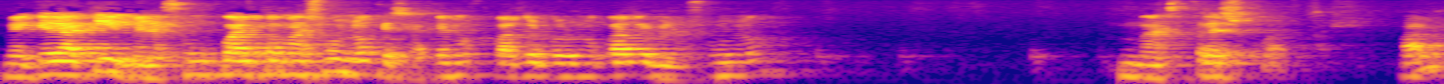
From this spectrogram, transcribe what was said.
me queda aquí menos un cuarto más 1, que si hacemos 4 por 1, 4 menos 1 más 3 cuartos. ¿Vale?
